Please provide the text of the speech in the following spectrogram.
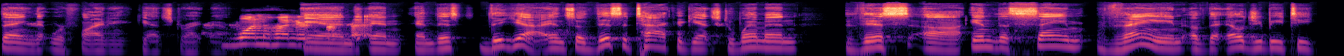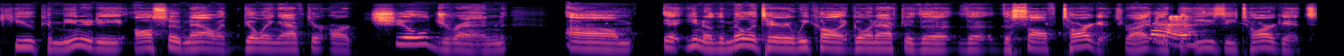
thing that we're fighting against right now. One hundred and and and this the yeah and so this attack against women this uh in the same vein of the lgbtq community also now going after our children um it- you know the military we call it going after the the the soft targets right? Like the easy targets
